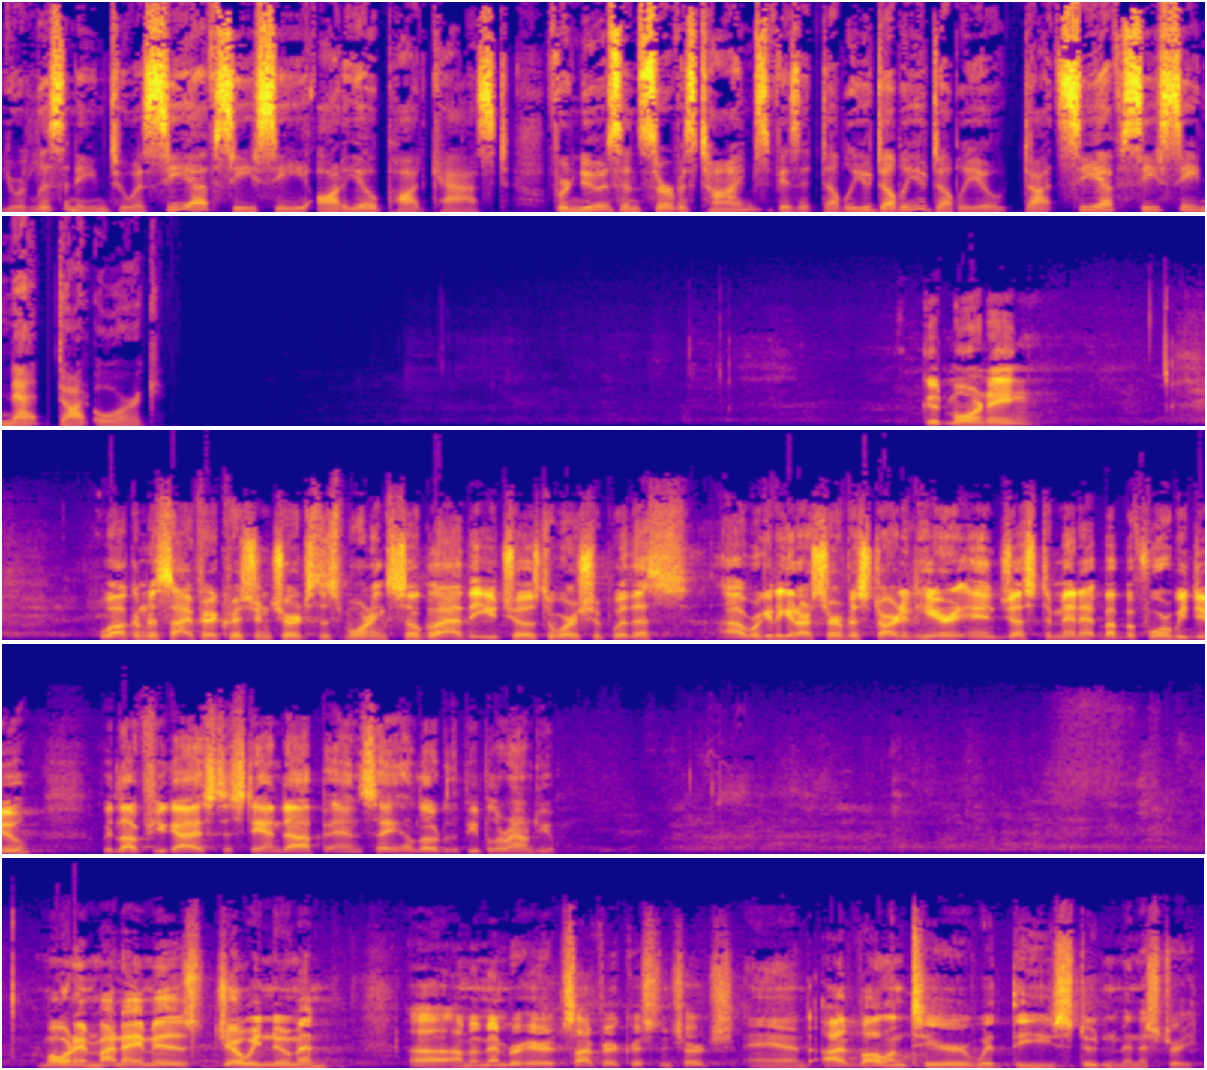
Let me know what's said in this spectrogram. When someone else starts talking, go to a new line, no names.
You're listening to a CFCC audio podcast. For news and service times, visit www.cfccnet.org.
Good morning. Welcome to Cy-Fair Christian Church this morning. So glad that you chose to worship with us. Uh, we're going to get our service started here in just a minute, but before we do, we'd love for you guys to stand up and say hello to the people around you.
Morning. My name is Joey Newman. Uh, I'm a member here at Cy-Fair Christian Church, and I volunteer with the student ministry.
